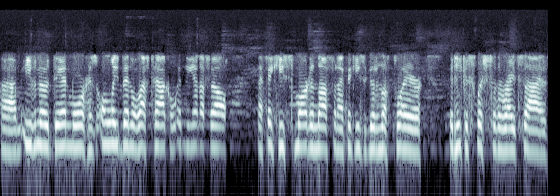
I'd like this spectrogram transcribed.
Um, even though Dan Moore has only been a left tackle in the NFL I think he's smart enough, and I think he's a good enough player that he could switch to the right side.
